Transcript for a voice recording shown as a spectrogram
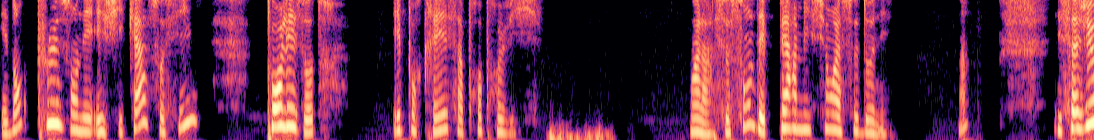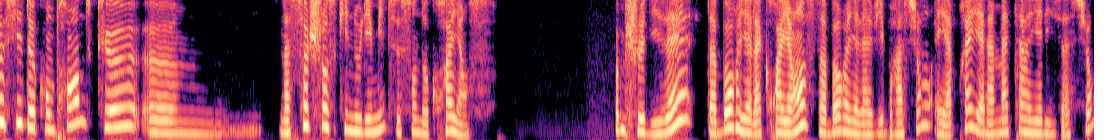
Et donc, plus on est efficace aussi pour les autres et pour créer sa propre vie. Voilà, ce sont des permissions à se donner. Hein. Il s'agit aussi de comprendre que euh, la seule chose qui nous limite, ce sont nos croyances comme je le disais, d'abord il y a la croyance, d'abord il y a la vibration et après il y a la matérialisation.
